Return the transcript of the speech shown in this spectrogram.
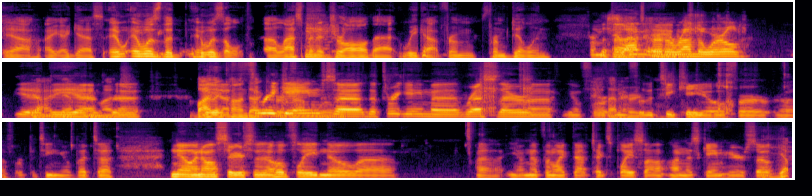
Yeah, I, I guess it, it was the it was the uh, last minute draw that we got from from Dylan. From the Yeah, Dylan slot heard around the world. Yeah, Yeah, the uh, the Violent the, uh, conduct. Three for around the games. Uh, the three game uh, rest there. Uh, you know, for you know, for the TKO for uh, for Patino. But uh, no, in all seriousness, hopefully no. Uh, uh, you know, nothing like that takes place on, on this game here. So yep.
